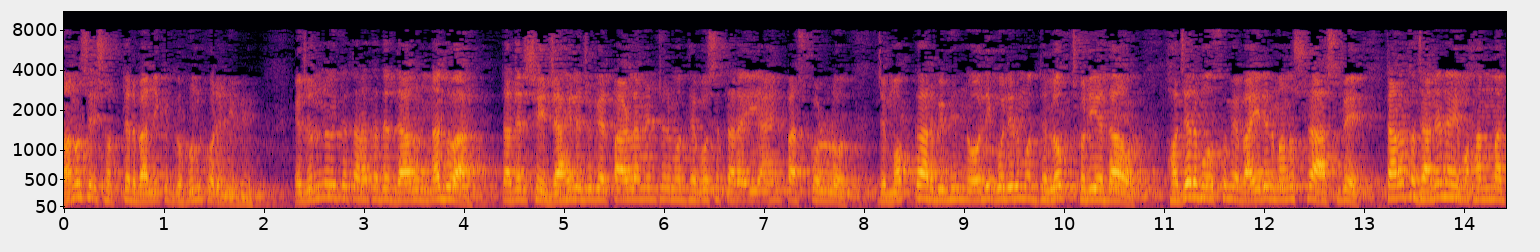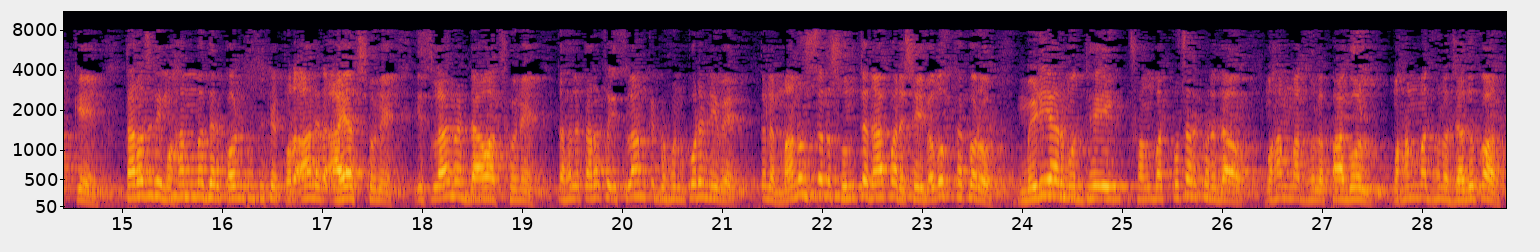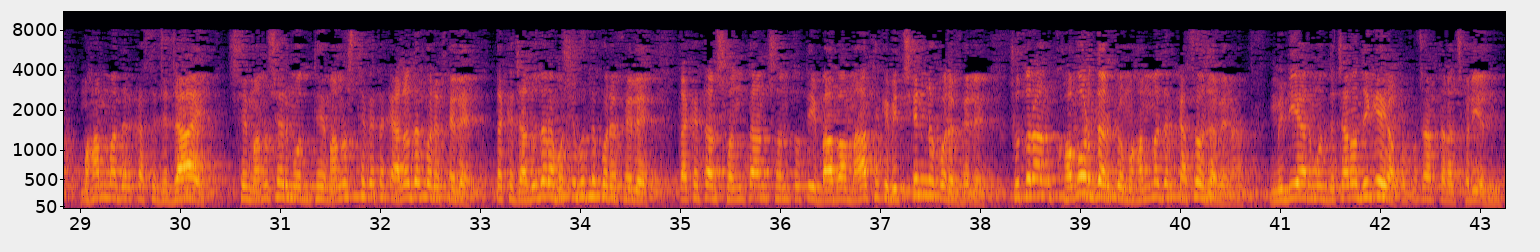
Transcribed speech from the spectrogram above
মানুষ এই সত্যের বাণীকে গ্রহণ করে নিবে। এজন্যই তো তারা তাদের দারুণ নাদুয়া, তাদের সেই জাহিলে যুগের পার্লামেন্টের মধ্যে বসে তারা এই আইন পাশ করল, যে মক্কার বিভিন্ন অলিগলির মধ্যে লোক ছড়িয়ে দাও, হজের মৌসুমে বাইরের মানুষরা আসবে, তারা তো জানে না এই মোহাম্মদকে। তারা যদি মোহাম্মদের কণ্ঠ থেকে কোরআনের আয়াত শুনে, ইসলামের দাওয়াত শুনে, তাহলে তারা তো ইসলামকে গ্রহণ করে নিবে। তাহলে মানুষ যেন শুনতে না পারে, সেই ব্যবস্থা করো। মিডিয়ার মধ্যে এই সংবাদ প্রচার করে দাও, মোহাম্মদ হলো পাগল, মোহাম্মদ হলো জাদুকর, মোহাম্মদের কাছে যে যায়, সে মানুষের মধ্যে, মানুষ থেকে তাকে আলাদা করে ফেলে, তাকে জাদু দ্বারা বসীভূত করে ফেলে, তাকে তার সন্তান, সন্ততি, বাবা, মা থেকে বিচ্ছিন্ন করে ফেলে। সুতরাং খবরদার কেউ মোহাম্মদের কাছেও যাবে না। মিডিয়ার মধ্যে চারোদিকে অপপ্রচার তারা ছড়িয়ে দিল।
